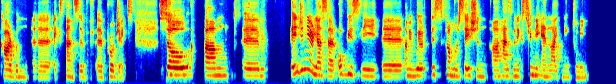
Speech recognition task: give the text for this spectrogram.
carbon expensive projects so um, um, engineer Yasser, obviously, uh, I mean, this conversation uh, has been extremely enlightening to me.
